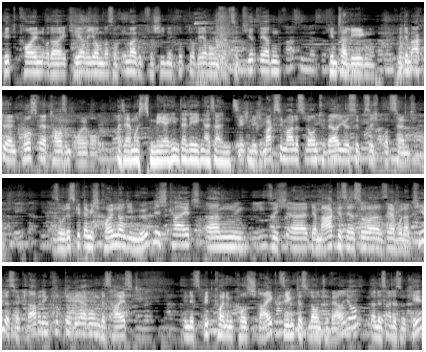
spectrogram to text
Bitcoin oder Ethereum, was auch immer, gibt verschiedene Kryptowährungen, die akzeptiert werden, hinterlegen. Mit dem aktuellen Kurswert 1000 Euro. Also er muss mehr hinterlegen als ein Richtig, maximales Loan to Value ist 70 Prozent. So, das gibt nämlich CoinLoan die Möglichkeit, ähm, sich, äh, der Markt ist ja so sehr volatil, ist ja klar bei den Kryptowährungen. Das heißt, wenn jetzt Bitcoin im Kurs steigt, sinkt das Loan to Value, dann ist alles okay.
